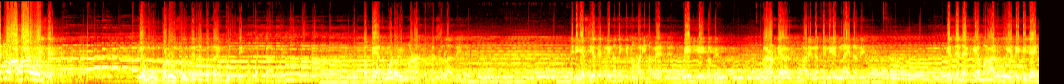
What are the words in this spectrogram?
એટલો આભાર હોય છે કે હું મળું છું જેને બધા મુજથી સમજદાર હોય છે. ગમે એને મળો એ માણસ તમને સલાહ દઈ જાય. એની હેસિયત એટલી નથી કે તમારી સામે બેહીએ હવે કારણ કે મારી લખેલી એક લાઈન હતી કે જેને કેમ હાલવું એની ડિઝાઇન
